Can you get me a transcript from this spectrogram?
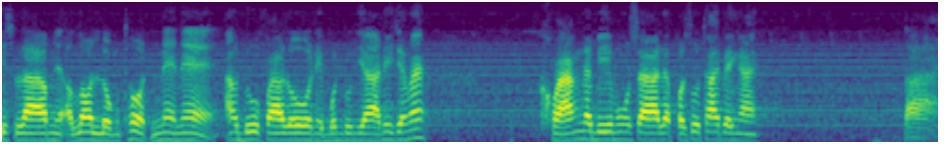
อิสลามเนี่ยอัลลอฮ์ลงโทษแน่ๆเอาดูฟาโรห์เนี่ยบนดุนยานี่ใช่ไหมขวางนบีมูซา แล้วผลสุดท้ายเป็นไง ตาย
